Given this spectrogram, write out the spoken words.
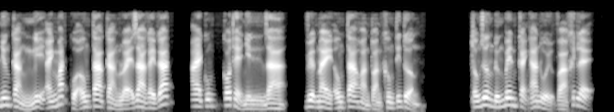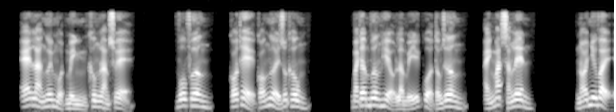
nhưng càng nghĩ ánh mắt của ông ta càng lóe ra gay gắt, ai cũng có thể nhìn ra, việc này ông ta hoàn toàn không tin tưởng. Tống Dương đứng bên cạnh an ủi và khích lệ. É là ngươi một mình không làm xuể. Vô phương, có thể có người giúp không? Bạch Âm Vương hiểu lầm ý của Tống Dương, ánh mắt sáng lên. Nói như vậy,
